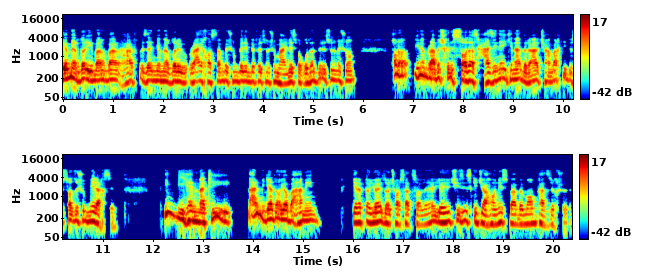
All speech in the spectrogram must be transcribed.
یه مقدار این بر حرف بزنیم یه مقدار رأی خواستم بهشون بدیم بفرستیمشون مجلس به قدرت برسونیمشون. حالا اینم روش خیلی ساده است هزینه ای که نداره هر چند وقتی به سازشون میرخسیم این بیهمتی برمیگرده آیا به همین گرفتاری های 1400 ساله یا یه چیزی است که جهانی است و به ما هم تزریق شده؟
